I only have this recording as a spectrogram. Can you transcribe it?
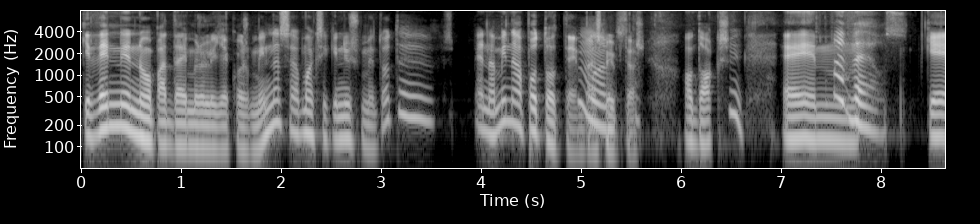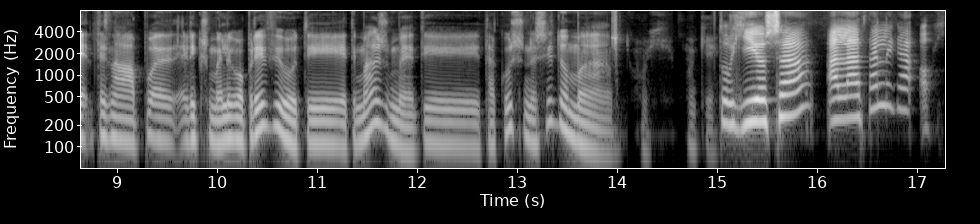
Και δεν είναι εννοώ πάντα ημερολογιακός μήνας. Άμα ξεκινήσουμε τότε, ένα μήνα από τότε, εν πάση Μάλιστα. περιπτώσει. Εντάξει. Ε, μ, Βεβαίως. και θες να πω- ε, ρίξουμε λίγο preview, τι ετοιμάζουμε, τι θα ακούσουν σύντομα; Όχι. οκ. Το γύρωσα, αλλά θα έλεγα όχι.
